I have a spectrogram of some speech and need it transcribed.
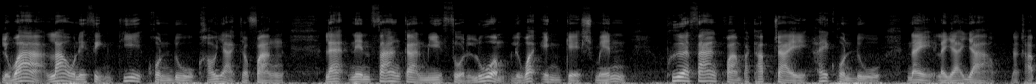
หรือว่าเล่าในสิ่งที่คนดูเขาอยากจะฟัง และเน้นสร้างการมีส่วนร่วมหรือว่า engagement เพื่อสร้างความประทับใจให้คนดูในระยะยาวนะครับ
